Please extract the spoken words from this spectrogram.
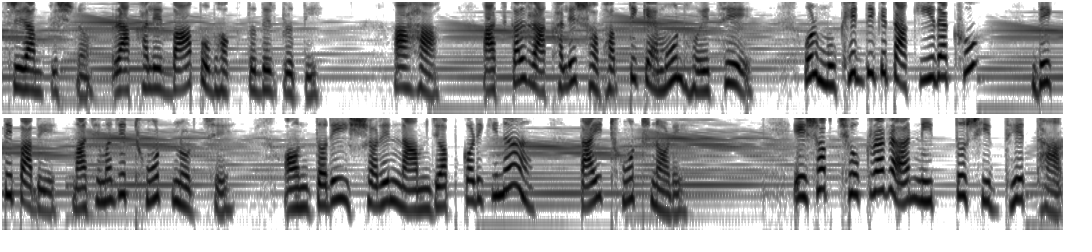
শ্রীরামকৃষ্ণ রাখালের বাপ ও ভক্তদের প্রতি, আহা, আজকাল রাখালের স্বভাবটি কেমন হয়েছে? ওর মুখের দিকে তাকিয়ে দেখো, দেখতে পাবে মাঝে মাঝে ঠোঁট নড়ছে। অন্তরে ঈশ্বরের নাম জপ করে কি না, তাই ঠোঁট নড়ে। এসব ছোকরারা নিত্য সিদ্ধের থাক,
